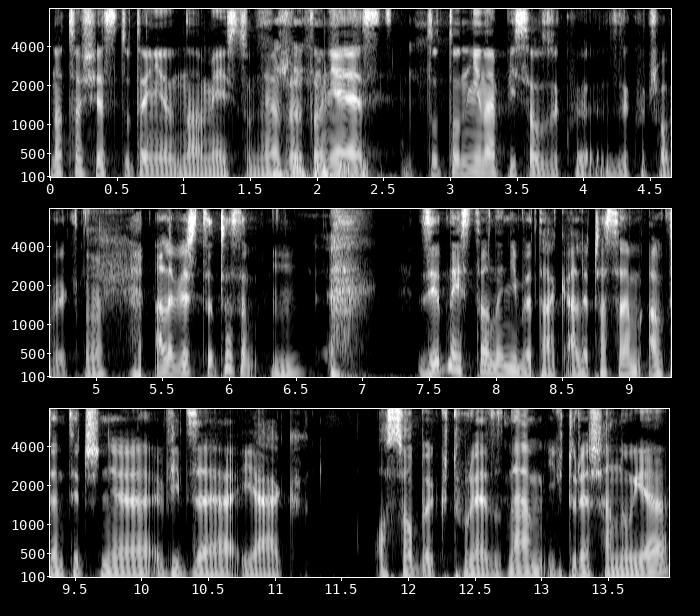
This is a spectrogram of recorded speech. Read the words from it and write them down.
no coś jest tutaj nie na miejscu, nie? Że to nie jest, to, to nie napisał zwykły, zwykły człowiek, nie? Ale wiesz, to czasem z jednej strony niby tak, ale czasem autentycznie widzę, jak osoby, które znam i które szanuję,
